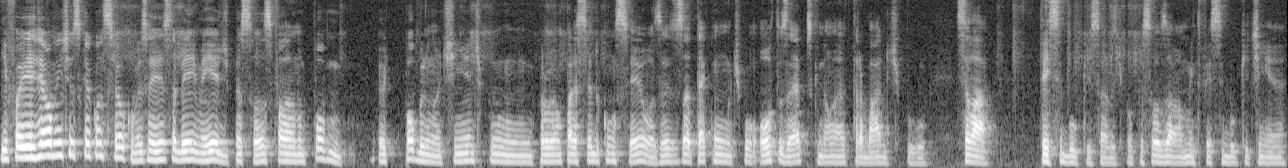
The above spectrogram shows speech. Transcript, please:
E foi realmente isso que aconteceu. Eu comecei a receber e-mail de pessoas falando, pô, eu, pô, Bruno, eu tinha, tipo, um problema parecido com o seu, às vezes até com, tipo, outros apps que não é trabalho, tipo, sei lá, Facebook, sabe? Tipo, a pessoa usava muito Facebook e tinha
